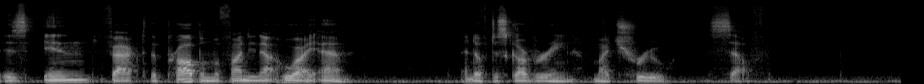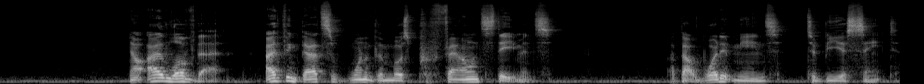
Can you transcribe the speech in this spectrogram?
is, in fact, the problem of finding out who I am and of discovering my true self. Now, I love that. I think that's one of the most profound statements about what it means to be a saint.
